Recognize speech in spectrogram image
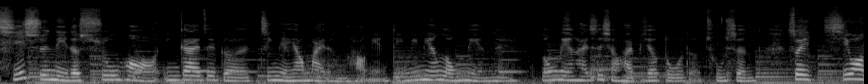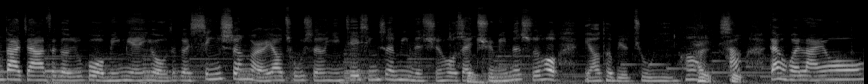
其实你的书哈，应该这个今年要卖的很好，年底，明年龙年呢，龙年还是小孩比较多的出生，所以希望大家这个如果明年有这个新生儿要出生，迎接新生命的时候，在取名的时候也要特别注意哈。好，待会回来哦。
